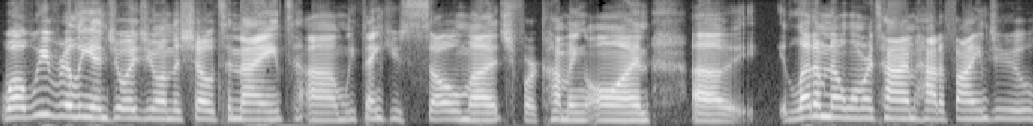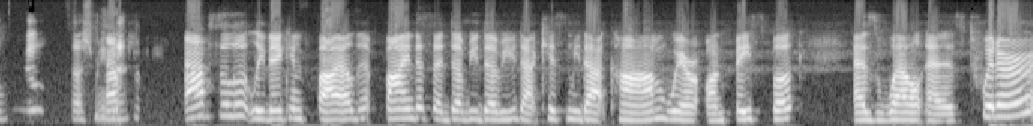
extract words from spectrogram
well, we really enjoyed you on the show tonight. Um, we thank you so much for coming on. Uh, let them know one more time how to find you. Social media. Absolutely. They can find, find us at www.kissme.com. We're on Facebook as well as Twitter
